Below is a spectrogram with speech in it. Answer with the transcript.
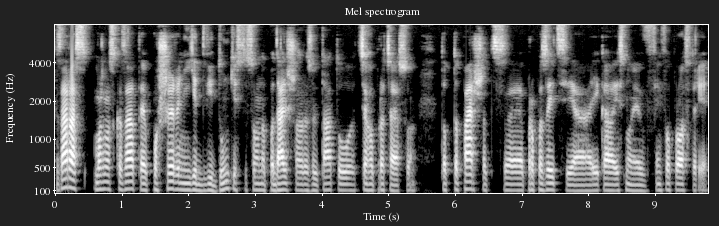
зараз можна сказати, поширені є дві думки стосовно подальшого результату цього процесу. Тобто, перша це пропозиція, яка існує в інфопросторі,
